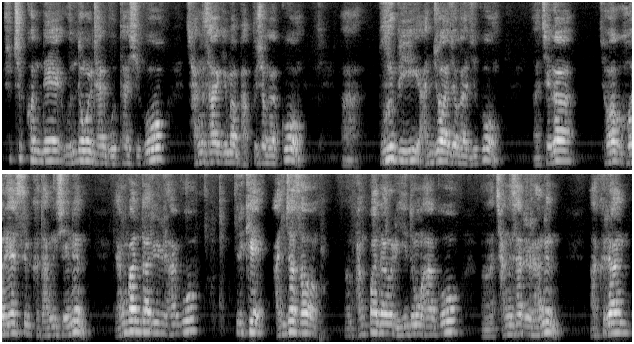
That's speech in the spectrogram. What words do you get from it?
추측컨대 운동을 잘 못하시고 장사하기만 바쁘셔갖고 아, 무릎이 안 좋아져가지고 아, 제가 저하고 거래했을 그 당시에는 양반 다리를 하고 이렇게 앉아서 어, 방바닥을 이동하고 어, 장사를 하는 아, 그러한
